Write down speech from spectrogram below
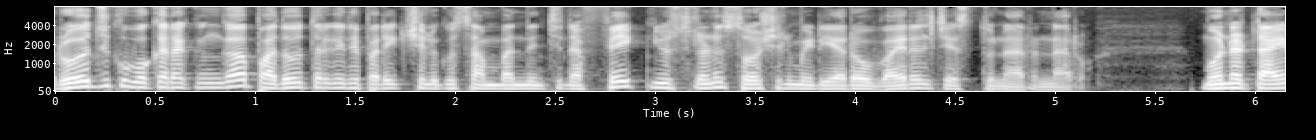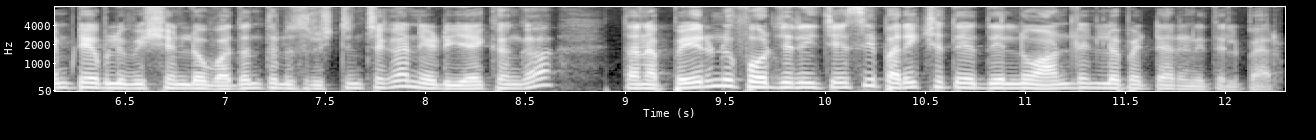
రోజుకు ఒక రకంగా పదో తరగతి పరీక్షలకు సంబంధించిన ఫేక్ న్యూస్లను సోషల్ మీడియాలో వైరల్ చేస్తున్నారన్నారు. మొన్న టైం టేబుల్ విషయంలో వదంతులు సృష్టించగా నేడు ఏకంగా తన పేరును ఫోర్జరీ చేసి పరీక్ష తేదీలను ఆన్లైన్లో పెట్టారని తెలిపారు.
